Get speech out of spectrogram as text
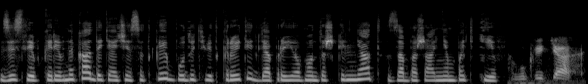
Зі слів керівника, дитячі садки будуть відкриті для прийому дошкільнят за бажанням батьків. в укриттях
